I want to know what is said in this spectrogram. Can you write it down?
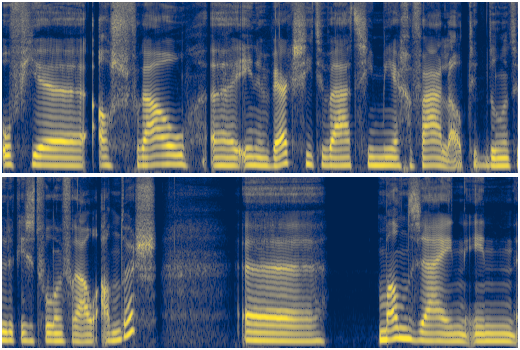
of je als vrouw uh, in een werksituatie meer gevaar loopt. Ik bedoel, natuurlijk is het voor een vrouw anders. Uh, man zijn in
